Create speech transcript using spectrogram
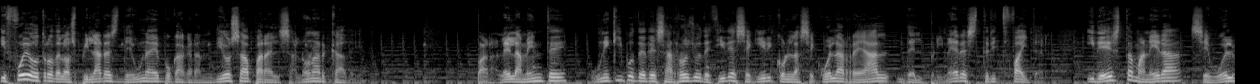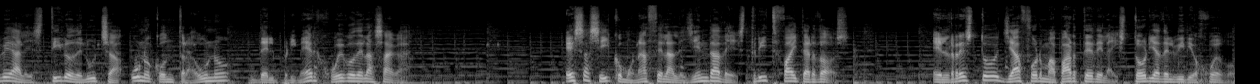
y fue otro de los pilares de una época grandiosa para el salón arcade. Paralelamente, un equipo de desarrollo decide seguir con la secuela real del primer Street Fighter, y de esta manera se vuelve al estilo de lucha uno contra uno del primer juego de la saga. Es así como nace la leyenda de Street Fighter 2. El resto ya forma parte de la historia del videojuego.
